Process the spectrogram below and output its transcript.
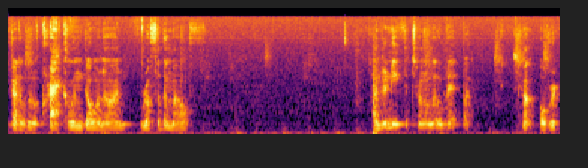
got a little crackling going on. Roof of the mouth. Underneath the tongue a little bit, but over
